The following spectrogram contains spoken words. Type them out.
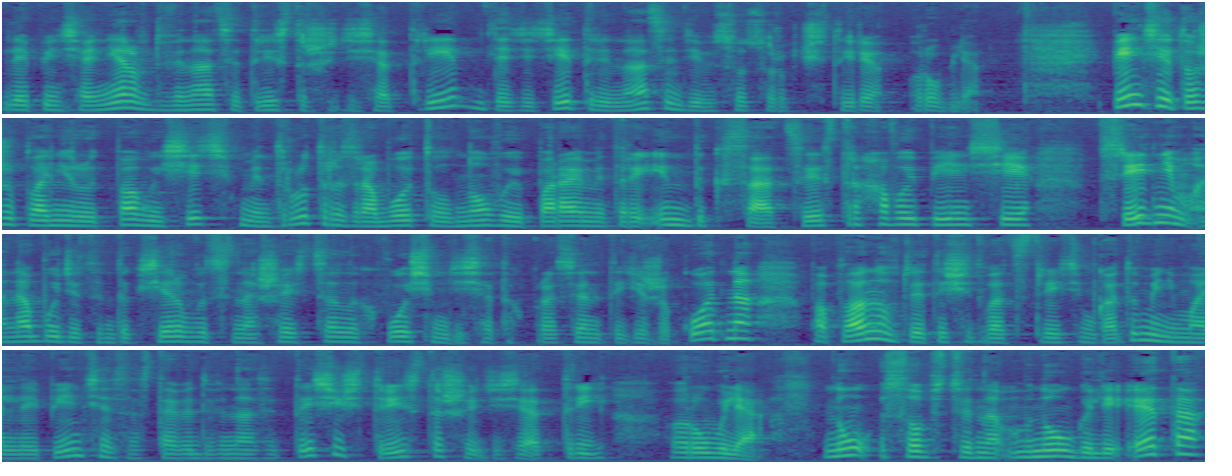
для пенсионеров 12 363, для детей 13 944 рубля. Пенсии тоже планируют повысить. Минтруд разработал новые параметры индексации страховой пенсии. В среднем она будет индексироваться на 6,8% ежегодно. По плану в 2023 году минимальная пенсия составит 12 363 рубля. Ну, собственно, много ли это?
